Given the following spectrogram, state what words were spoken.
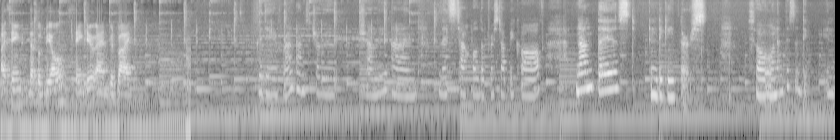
I think that would be all. Thank you and goodbye. Good day everyone, I'm Charu Shanley and let's tackle the first topic of non-test indicators. So non-test indi in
